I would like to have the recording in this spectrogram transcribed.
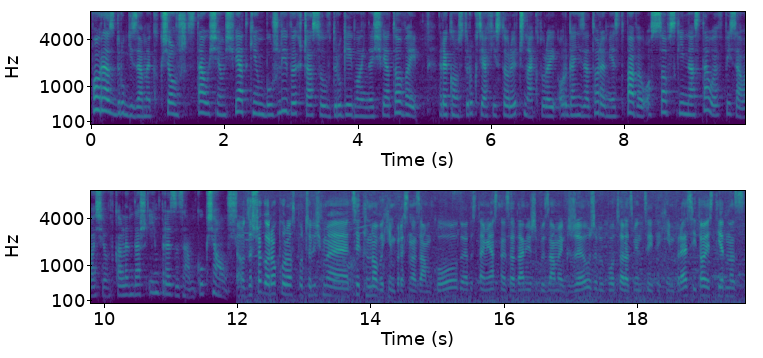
Po raz drugi Zamek Książ stał się świadkiem burzliwych czasów II wojny światowej. Rekonstrukcja historyczna, której organizatorem jest Paweł Ossowski, na stałe wpisała się w kalendarz imprez Zamku Książ. Od zeszłego roku rozpoczęliśmy cykl nowych imprez na zamku. Ja dostałem jasne zadanie, żeby zamek żył, żeby było coraz więcej tych imprez i to jest jedna z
